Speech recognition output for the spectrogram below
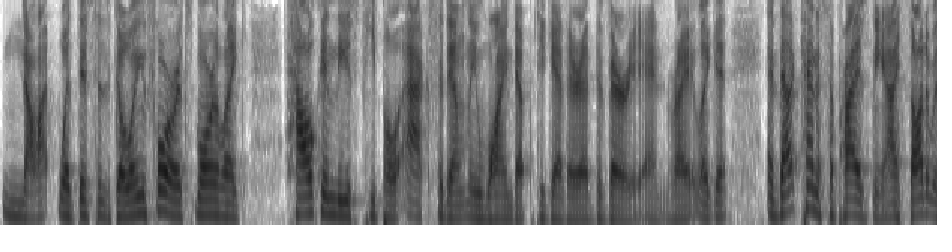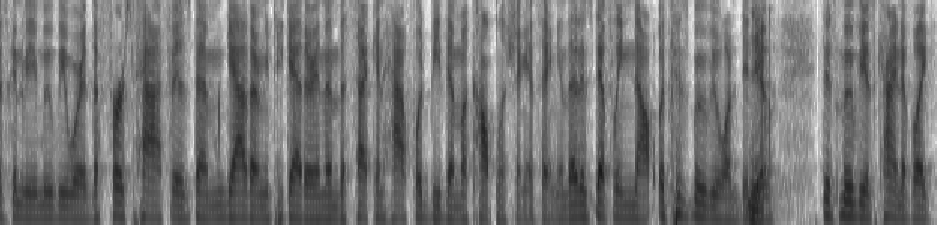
not what this is going for. It's more like how can these people accidentally wind up together at the very end, right? Like, it, and that kind of surprised me. I thought it was going to be a movie where the first half is them gathering together, and then the second half would be them accomplishing a thing, and that is definitely not what this movie wanted to do. This movie is kind of like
